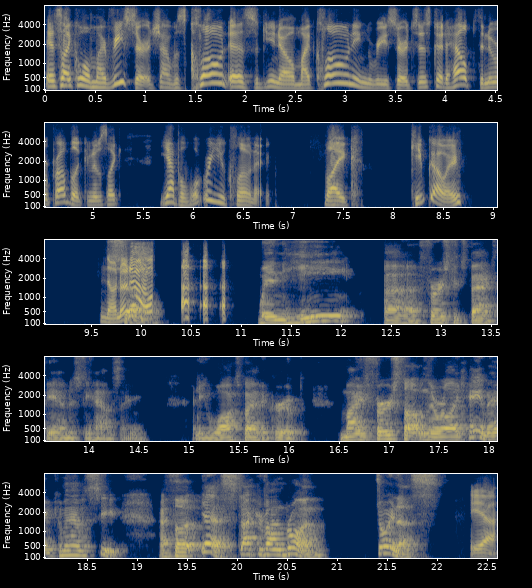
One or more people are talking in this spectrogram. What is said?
it's like, well, my research, I was cloned as, you know, my cloning research, this could help the New Republic. And it was like, yeah, but what were you cloning? Like, keep going. No, no, no. When he uh, first gets back to the Amnesty housing and he walks by the group, my first thought when they were like, "Hey, man, come and have a seat," I thought, "Yes, Dr. Von Braun, join us," Yeah.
